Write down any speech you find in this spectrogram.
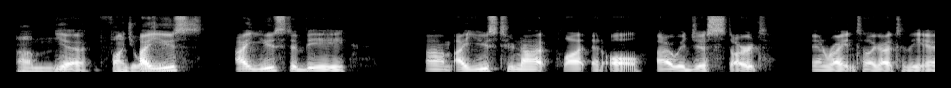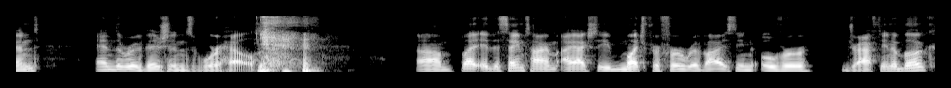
um, yeah, find your way I used, I used to be, um, I used to not plot at all. I would just start and write until I got to the end, and the revisions were hell. um, but at the same time, I actually much prefer revising over drafting a book.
